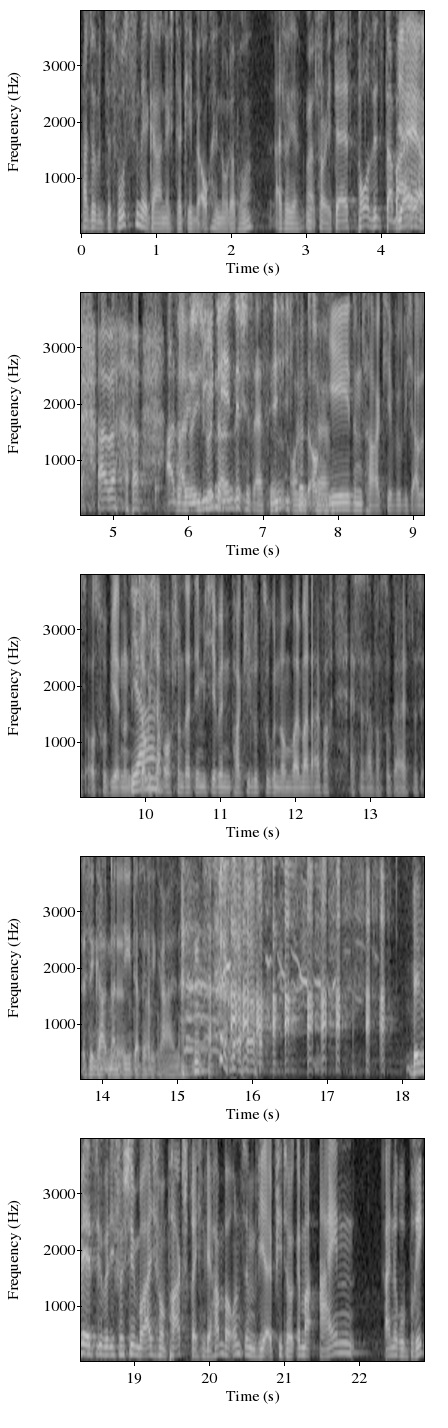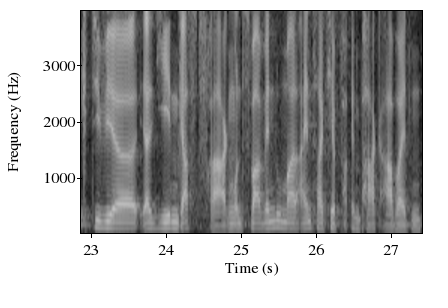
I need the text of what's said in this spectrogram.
Also das wussten wir gar nicht, da gehen wir auch hin, oder Paul? Also ja, sorry, der ist, Paul sitzt dabei. Ja, ja. Aber, also, also ich lieben indisches Essen. Ich, ich könnte auch äh, jeden Tag hier wirklich alles ausprobieren. Und ich glaube, ich habe auch schon seitdem ich hier bin ein paar Kilo zugenommen, weil man einfach, es ist einfach so geil. Das ist egal, man äh, sieht, aber ist egal. Ne? Wenn wir jetzt über die verschiedenen Bereiche vom Park sprechen, wir haben bei uns im VIP-Talk immer ein eine Rubrik, die wir jeden Gast fragen. Und zwar, wenn du mal einen Tag hier im Park arbeiten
